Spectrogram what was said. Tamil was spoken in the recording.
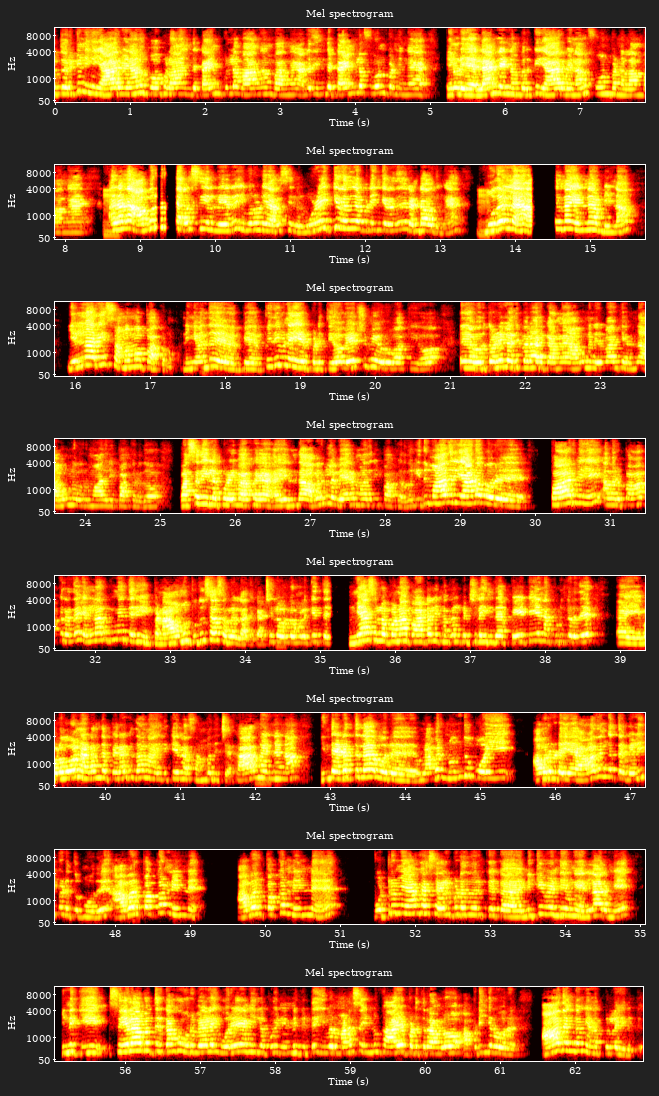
பொறுத்த வரைக்கும் நீங்க யார் வேணாலும் போகலாம். இந்த டைம்க்குள்ள வாங்கம்பாங்க அல்லது இந்த டைம்ல ஃபோன் பண்ணுங்க. என்னுடைய லேண்ட்லைன் நம்பருக்கு யார் வேணாலும் ஃபோன் பண்ணலாம்பாங்க ம். அதனால அவருடைய அரசியல் வேறு இவருடைய அரசியல் வேறு. உழைக்கிறது அப்படிங்கிறது ரெண்டாவதுங்க. முதல்ல என்ன அப்படின்னா எல்லாரையும் சமமா பார்க்கணும். நீங்க வந்து பி- பிரிவினை ஏற்படுத்தியோ வேற்றுமை உருவாக்கியோ ஒரு தொழிலதிபரா இருக்காங்க அவங்க நிர்வாகி இருந்தா அவங்கள ஒரு மாதிரி பாக்குறதோ வசதியில குறைவாக இருந்தா அவர்களை வேற மாதிரி பாக்குறதோ இது மாதிரியான ஒரு பார்வையை அவர் பாக்குறத எல்லாருக்குமே தெரியும். இப்ப நான் ஒண்ணும் புதுசா சொல்லல. அது கட்சியில உள்ளவங்களுக்கே தெரியும். உண்மையா சொல்ல போனா பாட்டாளி மக்கள் கட்சியில இந்த பேட்டியே நான் கொடுக்கறது எவ்வளவோ நடந்த பிறகுதான் நான் இதுக்கே நான் சம்மதிச்சேன். காரணம் என்னன்னா இந்த இடத்துல ஒரு நபர் நொந்து போய் அவருடைய ஆதங்கத்தை வெளிப்படுத்தும் போது அவர் பக்கம் நின்று அவர் பக்கம் நின்று ஒற்றுமையாக செயல்படுவதற்கு க- நிக்க வேண்டியவங்க எல்லாருமே இன்னைக்கு செயலாபத்திற்காக ஒருவேளை ஒரே அணியில போய் நின்னுக்கிட்டு இவர் மனசை இன்னும் காயப்படுத்துறாங்களோ அப்படிங்கிற ஒரு ஆதங்கம் எனக்குள்ள இருக்கு.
